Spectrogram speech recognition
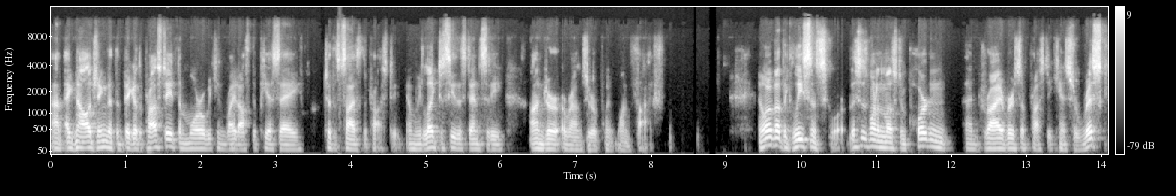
um, acknowledging that the bigger the prostate, the more we can write off the PSA to the size of the prostate. And we like to see this density under around 0.15. Now, what about the Gleason score? This is one of the most important uh, drivers of prostate cancer risk.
